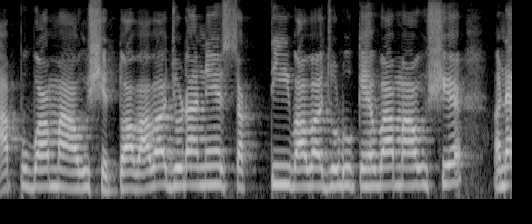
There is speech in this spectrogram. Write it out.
આપવામાં આવશે. તો આ વાવાઝોડાને શક્તિ વાવાઝોડું કહેવામાં આવશે. અને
